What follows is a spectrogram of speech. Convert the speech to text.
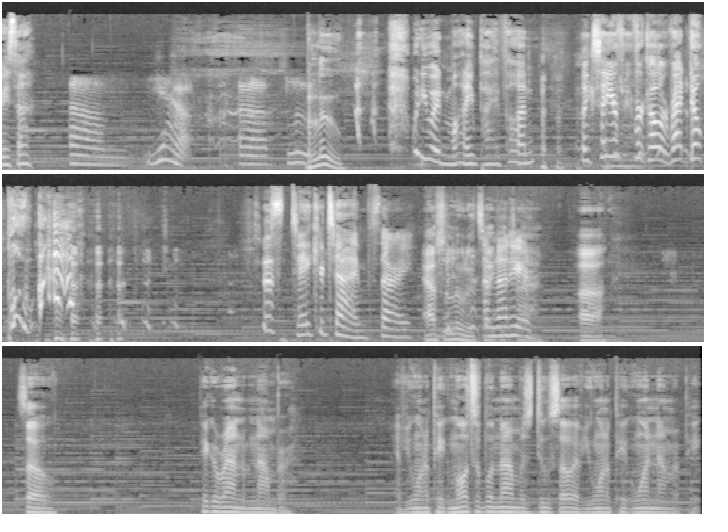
Teresa, Um, yeah, uh, blue. Blue. what are you in Monty Python? like, say your favorite color, red, no, blue. Just take your time. Sorry. Absolutely, take I'm not your here. time. Uh, so, pick a random number. If you want to pick multiple numbers, do so. If you want to pick one number, pick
